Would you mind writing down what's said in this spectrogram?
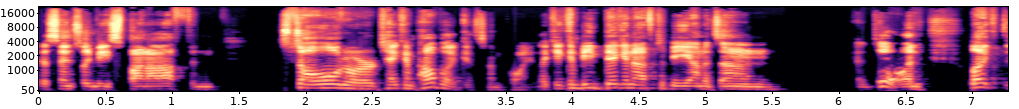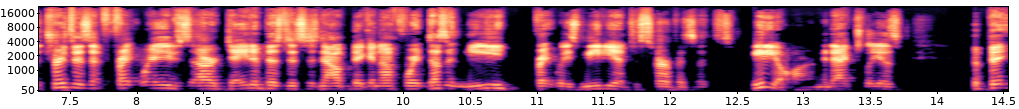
essentially be spun off and sold or taken public at some point. Like it can be big enough to be on its own deal. And look, the truth is that FreightWaves, our data business is now big enough where it doesn't need FreightWaves Media to serve as its media arm. It actually is the big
